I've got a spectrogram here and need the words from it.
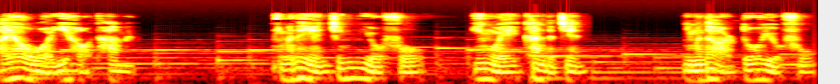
还要我医好他们。”你们的眼睛有福，因为看得见；你们的耳朵有福，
